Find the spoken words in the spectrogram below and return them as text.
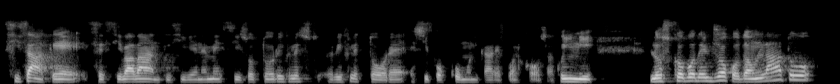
si sa che se si va avanti si viene messi sotto un riflettore e si può comunicare qualcosa. Quindi lo scopo del gioco da un lato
